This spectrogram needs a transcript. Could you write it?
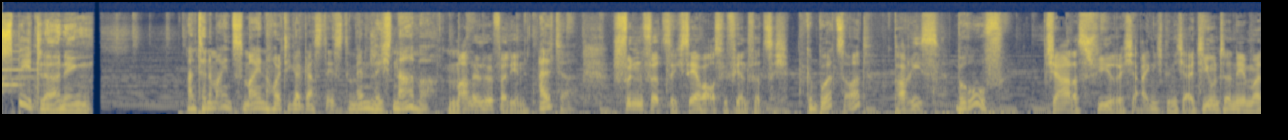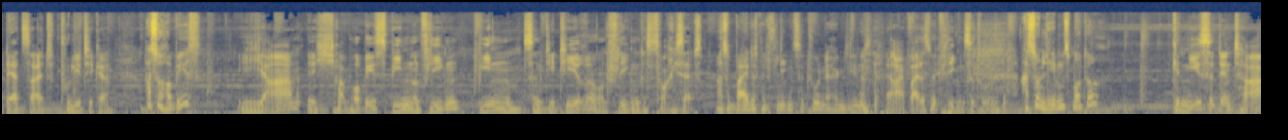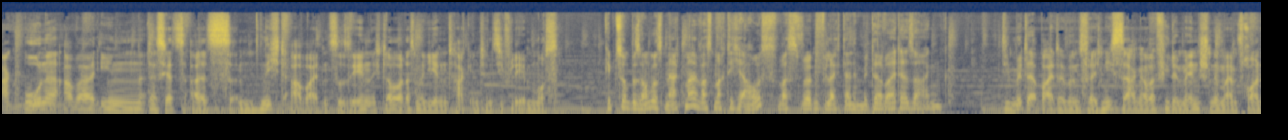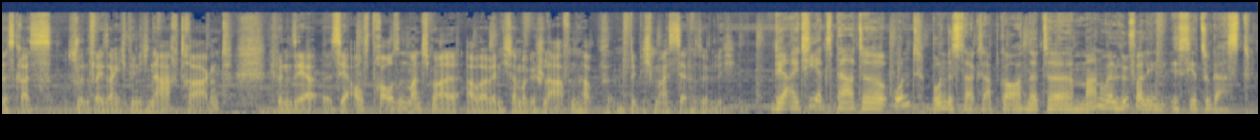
Speedlearning. Antenne 1, mein heutiger Gast ist männlich. Name, Manuel Höferlin, Alter, 45, sehe aber aus wie 44. Geburtsort, Paris. Beruf. Tja, das ist schwierig. Eigentlich bin ich IT-Unternehmer, derzeit Politiker. Hast du Hobbys? Ja, ich habe Hobbys, Bienen und Fliegen. Bienen sind die Tiere und Fliegen, das mache ich selbst. Also beides mit Fliegen zu tun irgendwie. Ne? Ja, beides mit Fliegen zu tun. Hast du ein Lebensmotto? Genieße den Tag, ohne aber ihn das jetzt als ähm, Nicht-Arbeiten zu sehen. Ich glaube, dass man jeden Tag intensiv leben muss. Gibt es so ein besonderes Merkmal? Was macht dich aus? Was würden vielleicht deine Mitarbeiter sagen? Die Mitarbeiter würden es vielleicht nicht sagen, aber viele Menschen in meinem Freundeskreis würden vielleicht sagen, ich bin nicht nachtragend. Ich bin sehr, sehr aufbrausend manchmal, aber wenn ich da mal geschlafen habe, bin ich meist sehr persönlich. Der IT-Experte und Bundestagsabgeordnete Manuel Höferlin ist hier zu Gast.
